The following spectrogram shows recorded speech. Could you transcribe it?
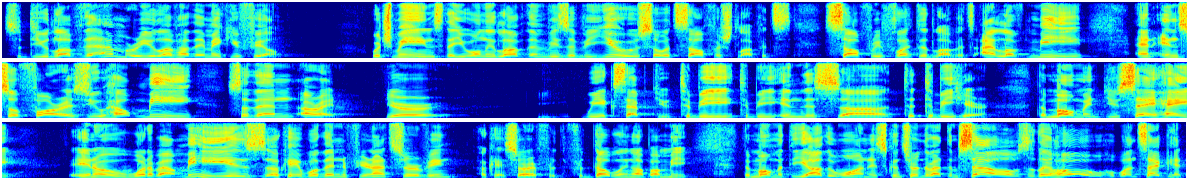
So do you love them, or you love how they make you feel? Which means that you only love them vis a vis you, so it's selfish love. It's self reflected love. It's I love me, and insofar as you help me, so then, all right, you're, we accept you to be, to be in this, uh, to, to be here. The moment you say, hey, you know, what about me is okay, well, then if you're not serving, okay, sorry for, for doubling up on me. The moment the other one is concerned about themselves, it's like, oh, one second,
